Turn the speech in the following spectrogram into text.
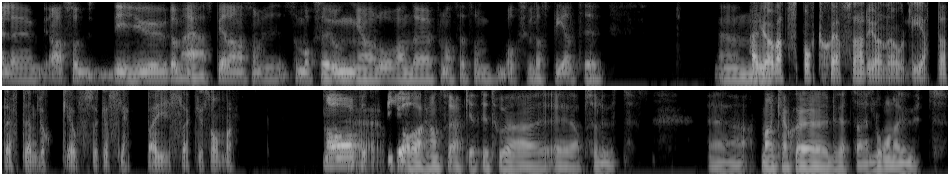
Eller alltså, det är ju de här spelarna som, vi, som också är unga och lovande på något sätt som också vill ha speltid. Um, hade jag varit sportchef så hade jag nog letat efter en lucka och försöka släppa Isak i sommar. Ja, uh, det gör han säkert. Det tror jag eh, absolut. Att man kanske, du vet, så här, låna ut.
